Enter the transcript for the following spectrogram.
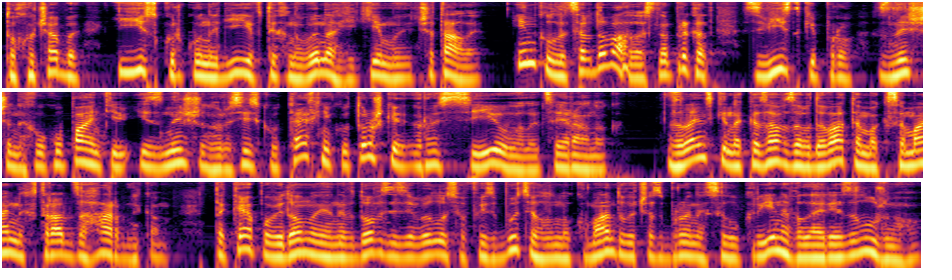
то хоча б іскорку надії в тих новинах, які ми читали. Інколи це вдавалось. Наприклад, звістки про знищених окупантів і знищену російську техніку трошки розсіювали цей ранок. Зеленський наказав завдавати максимальних втрат загарбникам. Таке повідомлення невдовзі з'явилось у Фейсбуці головнокомандувача Збройних сил України Валерія Залужного.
